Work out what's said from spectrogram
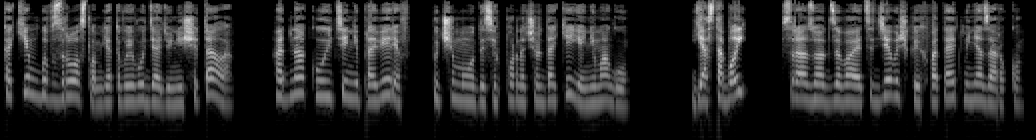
Каким бы взрослым я твоего дядю не считала, однако уйти не проверив, почему до сих пор на чердаке я не могу. «Я с тобой?» Сразу отзывается девочка и хватает меня за руку.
